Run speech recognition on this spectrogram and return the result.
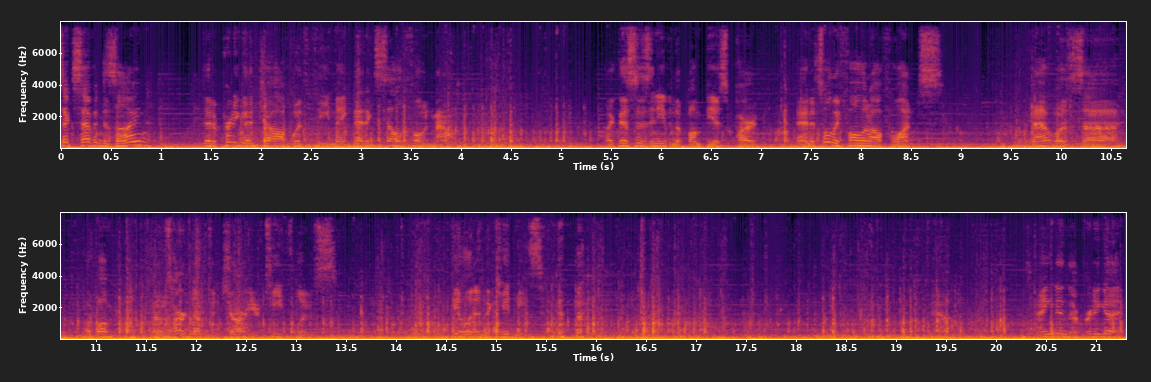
6.7 design did a pretty good job with the magnetic cell phone mount. Like this isn't even the bumpiest part, and it's only fallen off once. That was uh, a bump that was hard enough to jar your teeth loose. Feel it in the kidneys. yeah, hanging in there pretty good.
